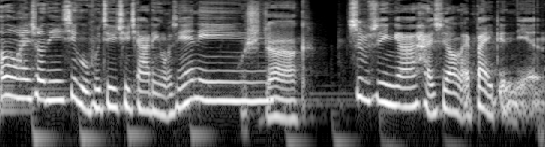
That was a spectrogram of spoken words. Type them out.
Hello，欢迎收听《戏骨夫妻去嘉陵》，我是 Annie，我是 Jack，是不是应该还是要来拜个年，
